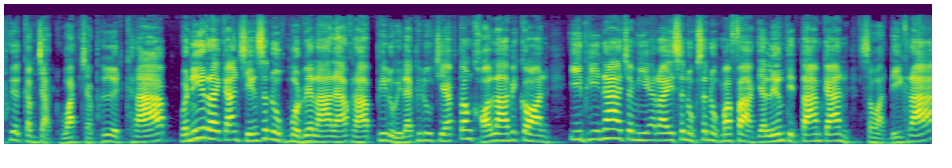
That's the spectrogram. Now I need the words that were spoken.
เพื่อกำจัดวัชพืชครับ วันนี้รายการเสียงสนุกหมดเวลาแล้วครับ พี่หลุยและพี่ลูกเจี๊ยบต้องขอลาไปก่อน EP หน้าจะมีอะไรสนุกสนุกๆมาฝากอย่าลืมติดตามกัน สวัสดีครับ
